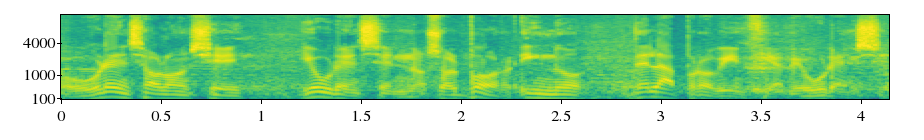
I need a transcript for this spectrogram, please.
Ourense Olonxe y Ourense no Solpor, himno de la provincia de Ourense.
